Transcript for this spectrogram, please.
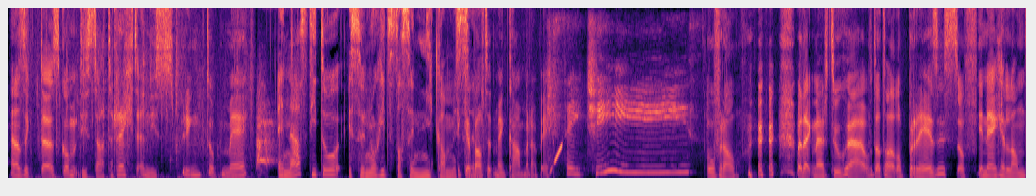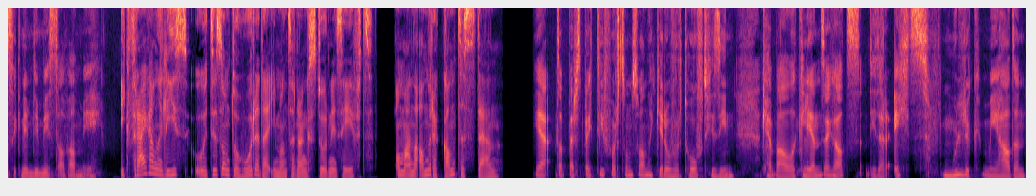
En als ik thuis kom, die staat recht en die springt op mij. En naast Tito is er nog iets dat ze niet kan missen. Ik heb altijd mijn camera bij. Say cheese. Overal. Waar ik naartoe ga, of dat al op reis is of in eigen land, ik neem die meestal wel mee. Ik vraag Annelies hoe het is om te horen dat iemand een angststoornis heeft. Om aan de andere kant te staan. Ja, dat perspectief wordt soms wel een keer over het hoofd gezien. Ik heb al cliënten gehad die daar echt moeilijk mee hadden.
